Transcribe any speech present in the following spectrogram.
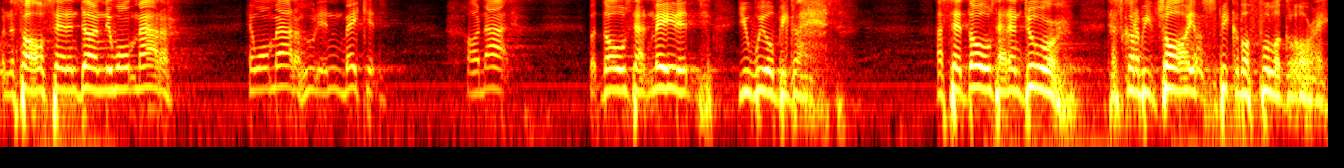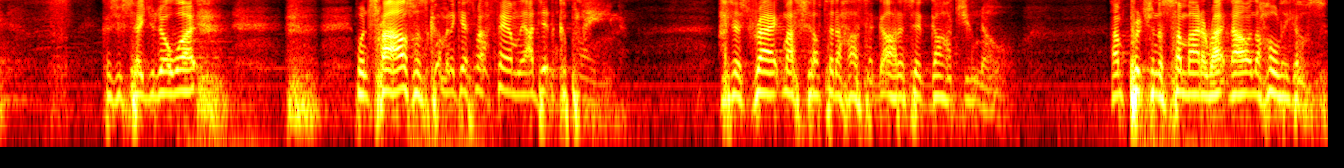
When it's all said and done, it won't matter. It won't matter who didn't make it or not. But those that made it, you will be glad. I said, those that endure, there's going to be joy unspeakable, full of glory. Because you say, you know what? When trials was coming against my family, I didn't complain. I just dragged myself to the house of God and said, God, you know. I'm preaching to somebody right now in the Holy Ghost.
